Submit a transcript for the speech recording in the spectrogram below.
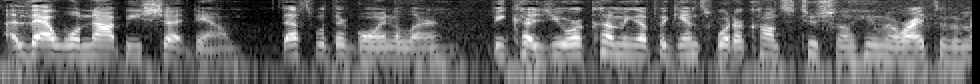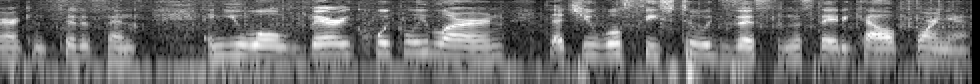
that will not be shut down. That's what they're going to learn because you are coming up against what are constitutional human rights of American citizens, and you will very quickly learn that you will cease to exist in the state of California.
